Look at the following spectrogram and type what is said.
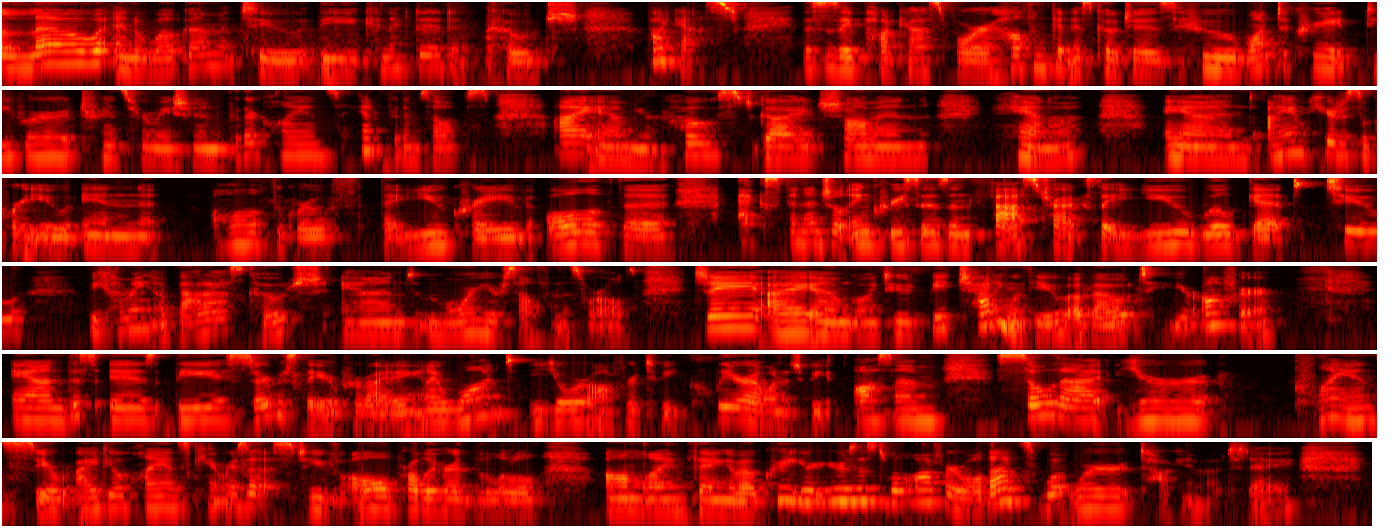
Hello, and welcome to the Connected Coach podcast. This is a podcast for health and fitness coaches who want to create deeper transformation for their clients and for themselves. I am your host, guide, shaman, Hannah, and I am here to support you in all of the growth that you crave, all of the exponential increases and fast tracks that you will get to becoming a badass coach and more yourself in this world. Today, I am going to be chatting with you about your offer. And this is the service that you're providing. And I want your offer to be clear. I want it to be awesome so that your clients, your ideal clients can't resist. You've all probably heard the little online thing about create your irresistible offer. Well, that's what we're talking about today.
